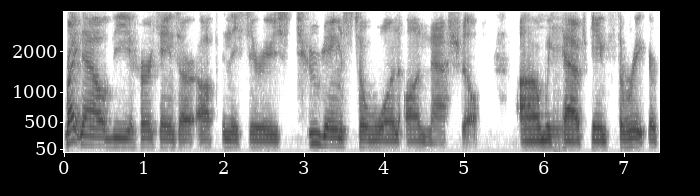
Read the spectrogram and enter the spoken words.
right now, the Hurricanes are up in the series two games to one on Nashville. Um, we have game three or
